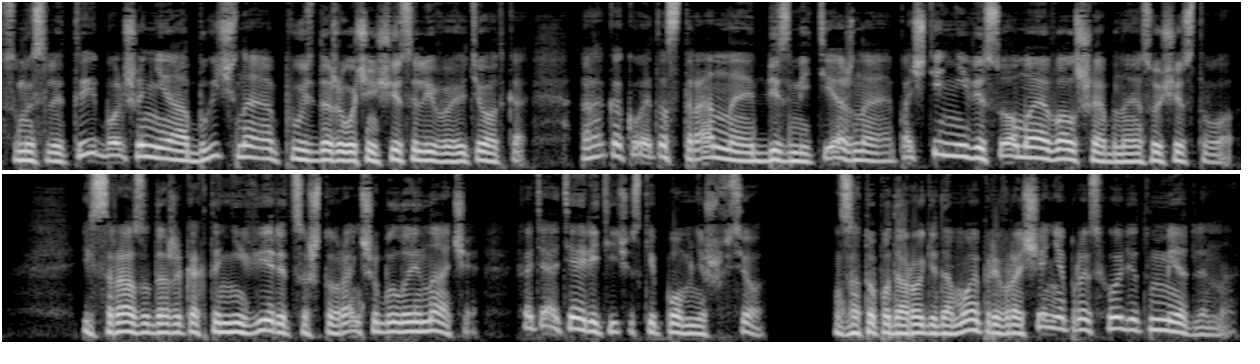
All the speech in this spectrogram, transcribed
В смысле, ты больше не обычная, пусть даже очень счастливая тетка, а какое-то странное, безмятежное, почти невесомое волшебное существо — и сразу даже как-то не верится, что раньше было иначе, хотя теоретически помнишь все. Зато по дороге домой превращение происходит медленно.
